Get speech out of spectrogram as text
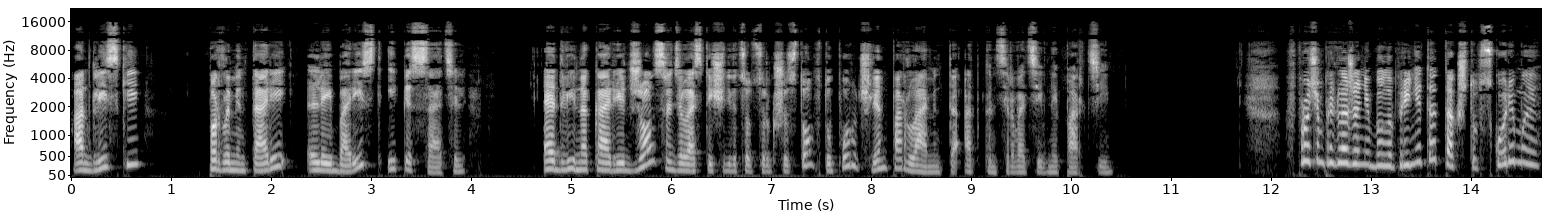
английский парламентарий, лейборист и писатель. Эдвина Карри Джонс родилась в 1946 в ту пору член парламента от консервативной партии. Впрочем, предложение было принято, так что вскоре мы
